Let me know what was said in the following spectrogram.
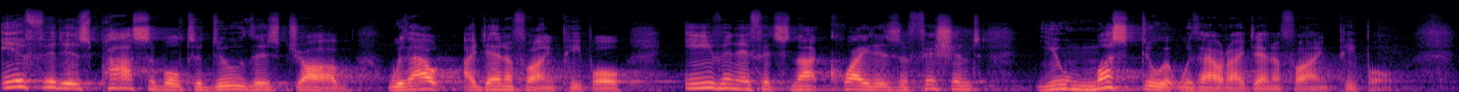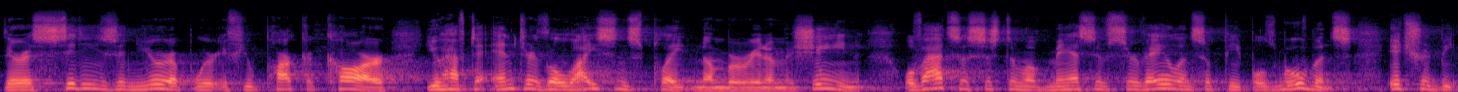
if it is possible to do this job without identifying people, even if it's not quite as efficient, you must do it without identifying people. There are cities in Europe where if you park a car, you have to enter the license plate number in a machine. Well, that's a system of massive surveillance of people's movements. It should be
